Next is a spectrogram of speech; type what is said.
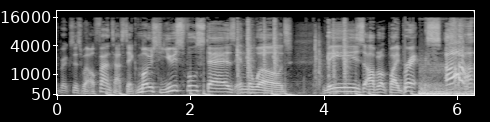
the bricks as well. Fantastic. Most useful stairs in the world. These are blocked by bricks. Ah!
